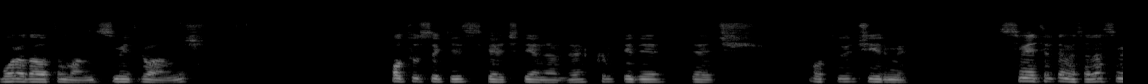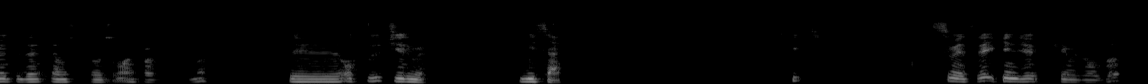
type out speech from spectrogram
Bora dağıtım varmış. Simetri varmış. 38 geç DNR'de. 47 geç. 33 20. Simetride mesela simetride yanlış yapıyorsam Ankara'da. Ee, 33 20. Misal. Tik. Simetri ikinci şeyimiz oldu.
